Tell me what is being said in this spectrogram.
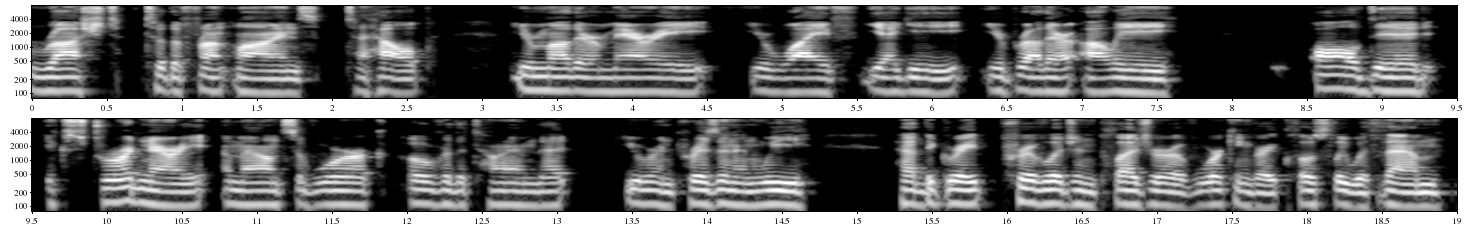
rushed to the front lines to help. Your mother, Mary, your wife, Yegi, your brother, Ali, all did extraordinary amounts of work over the time that you were in prison. And we had the great privilege and pleasure of working very closely with them.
